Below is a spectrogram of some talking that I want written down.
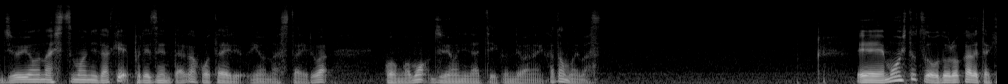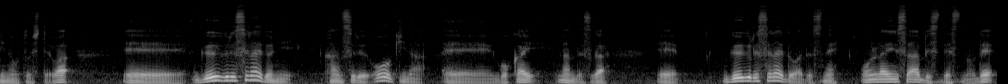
重要な質問にだけプレゼンターが答えるようなスタイルは今後も重要になっていくんではないかと思います、えー、もう一つ驚かれた機能としては、えー、Google スライドに関する大きな、えー、誤解なんですが、えー Google スライドはですねオンラインサービスですので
